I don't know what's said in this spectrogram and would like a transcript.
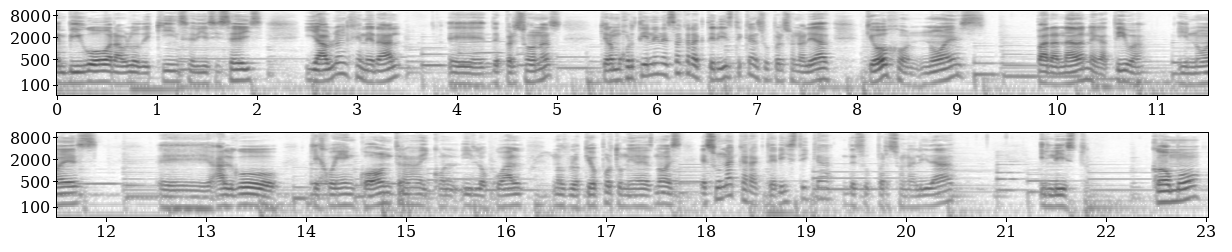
en vigor, hablo de 15, 16, y hablo en general eh, de personas que a lo mejor tienen esa característica en su personalidad, que ojo, no es para nada negativa y no es eh, algo que juegue en contra y, con, y lo cual nos bloquea oportunidades. No, es, es una característica de su personalidad y listo. ¿Cómo?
